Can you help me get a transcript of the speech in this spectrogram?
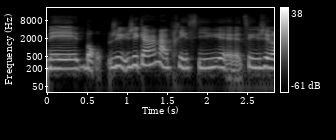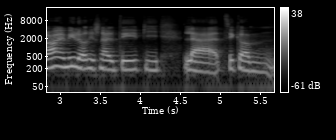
Mais bon, j'ai quand même apprécié, euh, j'ai vraiment aimé l'originalité, puis la, tu sais, comme,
